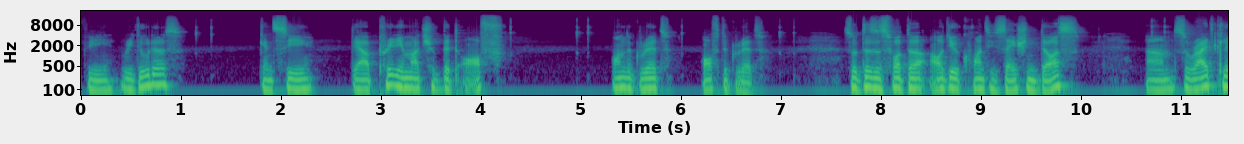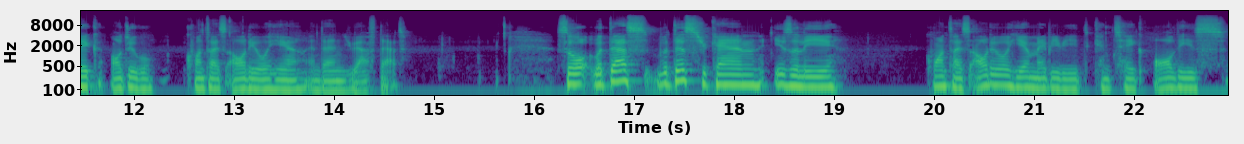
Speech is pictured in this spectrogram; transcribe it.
If we redo this, you can see they are pretty much a bit off on the grid, off the grid. So this is what the audio quantization does. Um, so right click, audio quantize audio here, and then you have that. So with this, with this you can easily quantize audio here. Maybe we can take all these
